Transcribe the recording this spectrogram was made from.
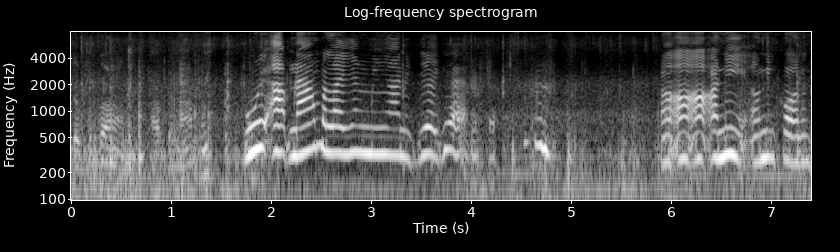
กลับบ้านอาบน้ำอุ๊ยอุ้ยอาบน้ำอะไรยังมีงานอีกเยอะแยะเอาเอาเอาอันนี้เอานี่ก่อนอะ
